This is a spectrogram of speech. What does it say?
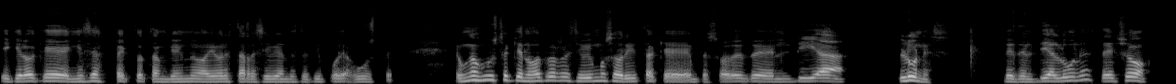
y creo que en ese aspecto también Nueva York está recibiendo este tipo de ajuste. Un ajuste que nosotros recibimos ahorita que empezó desde el día lunes, desde el día lunes. De hecho,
